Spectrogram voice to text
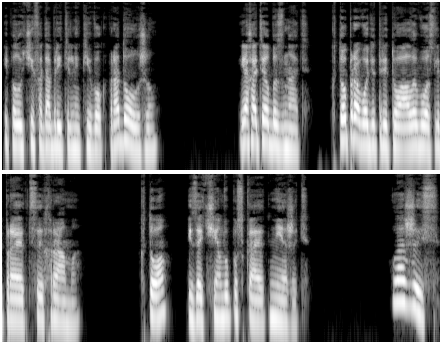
и, получив одобрительный кивок, продолжил. Я хотел бы знать, кто проводит ритуалы возле проекции храма. Кто и зачем выпускает нежить. Ложись.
